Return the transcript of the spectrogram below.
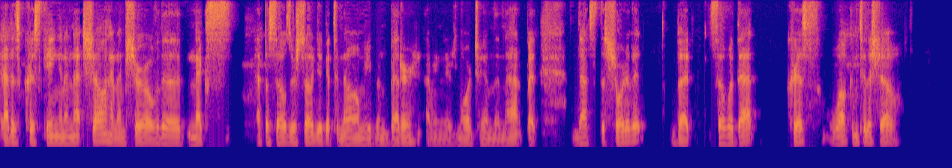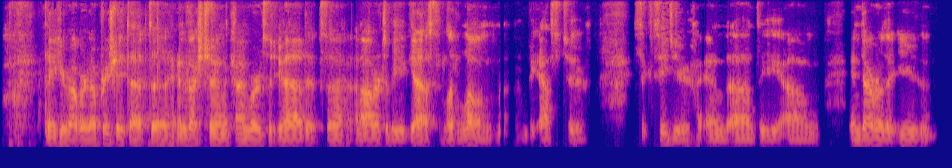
That is Chris King in a nutshell, and I'm sure over the next episodes or so, you'll get to know him even better. I mean, there's more to him than that, but that's the short of it. But so with that, Chris, welcome to the show. Thank you, Robert. I appreciate that uh, introduction and the kind words that you had. It's uh, an honor to be a guest, let alone be asked to succeed you. And uh, the um, endeavor that you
